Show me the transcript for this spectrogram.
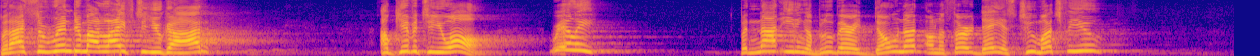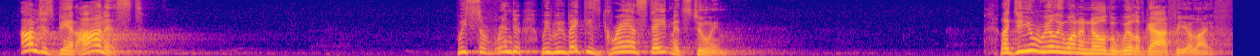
But I surrender my life to you, God. I'll give it to you all. Really? But not eating a blueberry donut on the third day is too much for you? I'm just being honest. We surrender, we, we make these grand statements to Him. Like, do you really want to know the will of God for your life?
